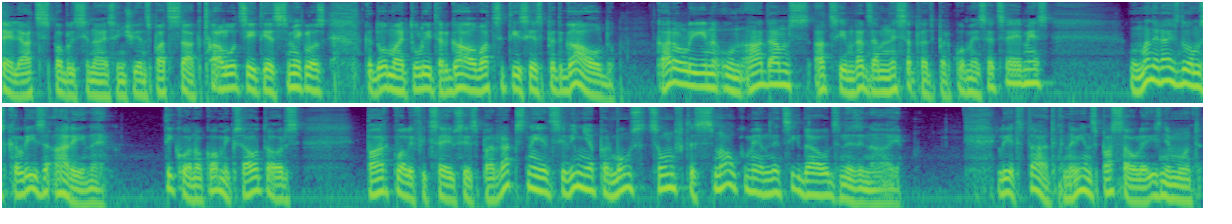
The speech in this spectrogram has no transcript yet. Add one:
Teļa acis pablisinājis, viņš viens pats sāk tā locīties smieklos, ka domāju, tūlīt ar galvu atsitīsies pret galdu. Karolīna un Ādams acīm redzami nesaprata, par ko mēs ecējamies, un man ir aizdomas, ka Līza arī ne. Tikko no komiksu autors pārkvalificējusies par rakstnieci, viņa par mūsu cunftes smalkumiem necik daudz nezināja. Lieta tāda, ka neviens pasaulē, izņemot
